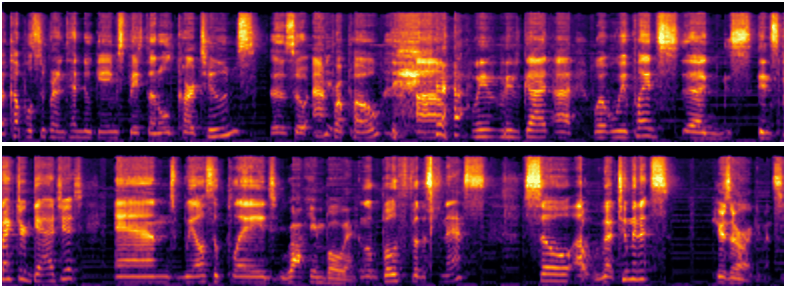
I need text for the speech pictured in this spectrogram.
a couple Super Nintendo games based on old cartoons. Uh, so apropos, uh, we, we've got uh, well, we played uh, Inspector Gadget, and we also played Rocky and Bullwinkle. both for the SNES. So uh, we've got two minutes. Here's our arguments.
